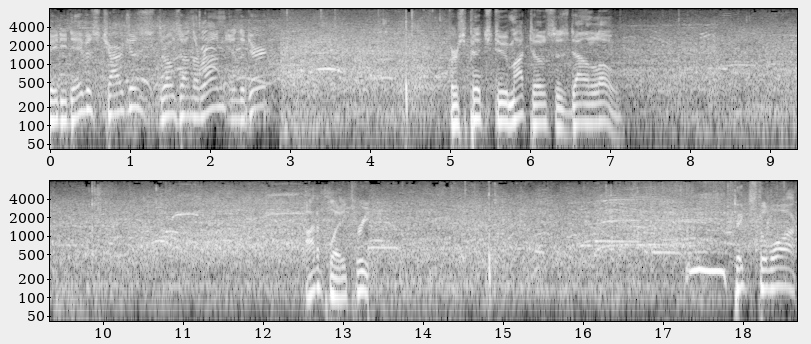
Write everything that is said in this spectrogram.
J.D. Davis charges, throws on the run in the dirt. First pitch to Matos is down low. Out of play, three. Takes the walk.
